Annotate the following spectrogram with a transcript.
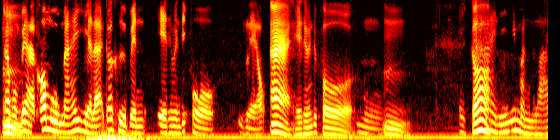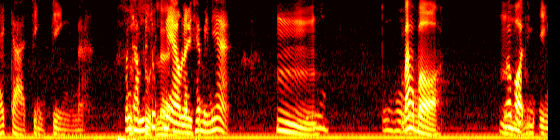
อืมถ้าผมไปหาข้อมูลมาให้เฮียแล้ว ก็คือเป็น A24 อีกแล้ว อ่า A24 อืมอืมไอ้ก็ค่ายนี้นี่มันร้ายกาจจริง ๆ นะ มันทำได้สุดทุกๆเลยแนวเลยใช่ไหมเนี่ย อืมโอ้โหบ้าบอ บ้าบอจริง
